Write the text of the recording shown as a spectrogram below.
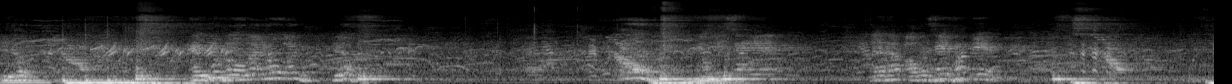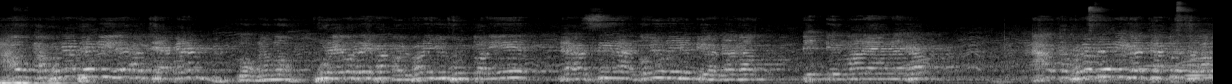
เดี๋ยว เนาะผู้ใดมาได้ฟังเอาไปฟังในยูทูบตอนนี้นะครับซีรีส์ก็อยู่ในเดือนเดือนนะครับติดดึงมาแรงนะครับเอาแต่เพื่อนเพลงนี้ครับจากตัวสลองครับ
